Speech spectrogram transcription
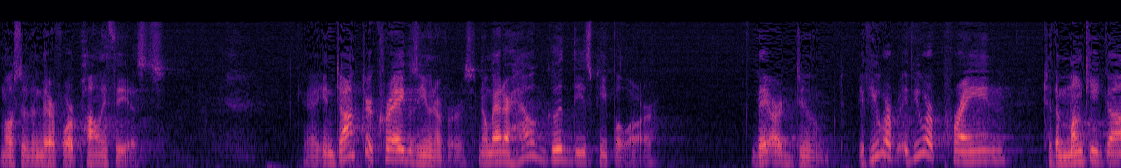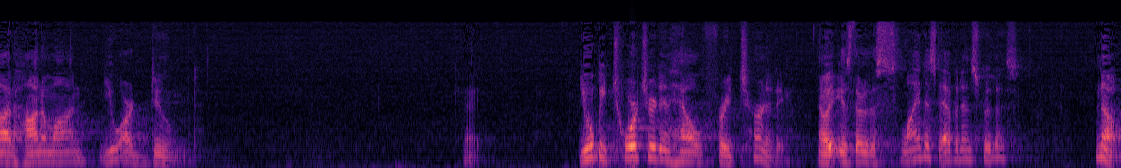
most of them, therefore, polytheists. Okay, in Dr. Craig's universe, no matter how good these people are, they are doomed. If you are, if you are praying to the monkey god Hanuman, you are doomed. Okay. You will be tortured in hell for eternity. Now, is there the slightest evidence for this? No.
